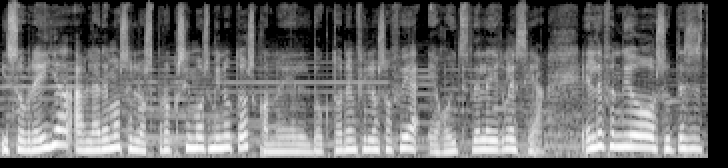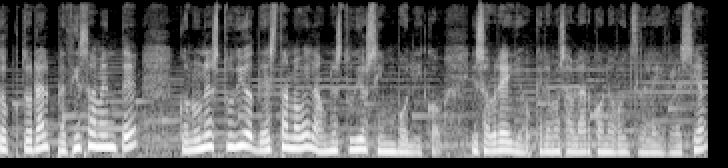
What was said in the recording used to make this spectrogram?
y sobre ella hablaremos en los próximos minutos con el doctor en filosofía Egoitz de la Iglesia. Él defendió su tesis doctoral precisamente con un estudio de esta novela, un estudio simbólico, y sobre ello queremos hablar con Egoitz de la Iglesia.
